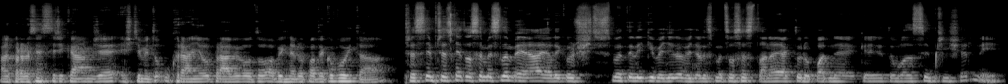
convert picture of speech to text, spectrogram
ale paradoxně si říkám, že ještě mi to uchránilo právě o to, abych nedopadl jako Vojta. Přesně, přesně to si myslím i já, jelikož jsme ty líky věděli, věděli jsme, co se stane, jak to dopadne, jak je to vlastně příšerný.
